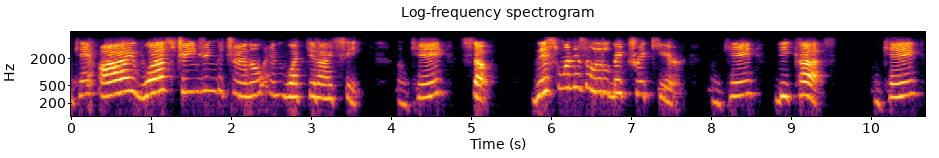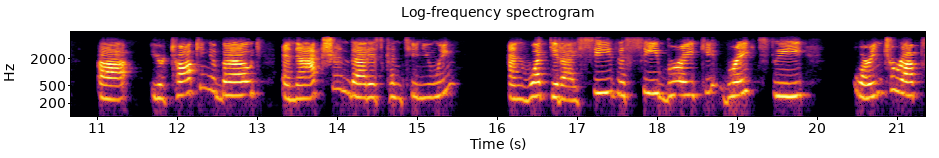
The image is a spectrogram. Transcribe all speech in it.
okay? I was changing the channel, and what did I see? Okay, so this one is a little bit trickier, okay? Because, okay, uh, you're talking about an action that is continuing. And what did I see? The C break breaks the or interrupts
